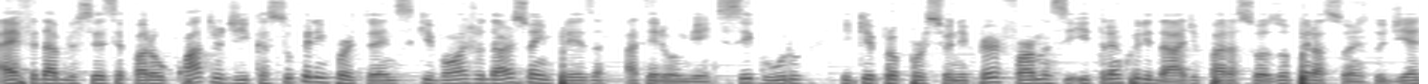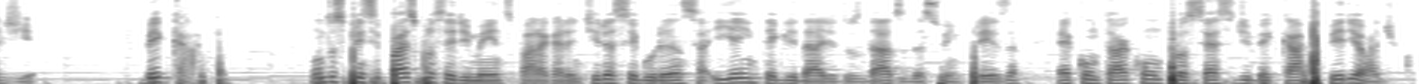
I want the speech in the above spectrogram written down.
a FWC separou quatro dicas super importantes que vão ajudar sua empresa a ter um ambiente seguro e que proporcione performance e tranquilidade para suas operações do dia a dia. Backup. Um dos principais procedimentos para garantir a segurança e a integridade dos dados da sua empresa é contar com um processo de backup periódico.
